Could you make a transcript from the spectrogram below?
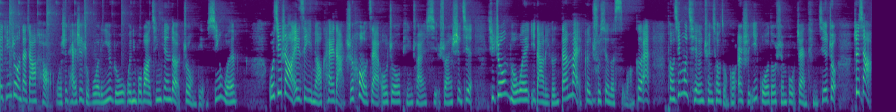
位听众，大家好，我是台视主播林一如，为您播报今天的重点新闻。国际上 A Z 疫苗开打之后，在欧洲频传血栓事件，其中挪威、意大利跟丹麦更出现了死亡个案。统计目前全球总共二十一国都宣布暂停接种，这下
